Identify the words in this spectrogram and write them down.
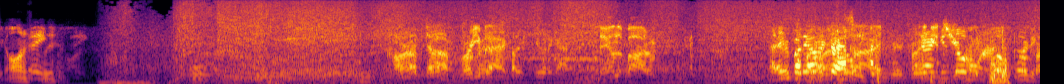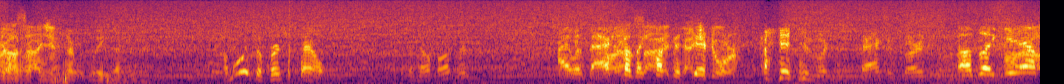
Like, honestly. Car up top, three back. See what I got. Stay on the bottom. Everybody on the Right track. outside. Hundred, Try to right? get to your corner. Swear to Right I'm start with way back. I'm always the first one out. What the hell, Buffer? I went back. I was like, fuck this at shit. your door. back of cars going. I was like, yeah,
